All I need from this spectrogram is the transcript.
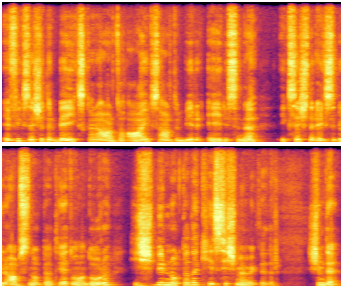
fx eşittir bx kare artı ax artı 1 eğrisine x eşittir eksi 1 apsisi noktada teğet olan doğru hiçbir noktada kesişmemektedir. Şimdi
